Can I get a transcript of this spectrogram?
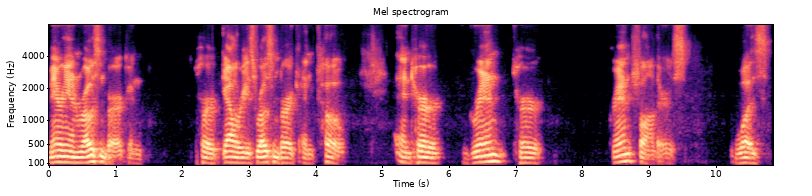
Marianne Rosenberg, and her gallery is Rosenberg and Co. And her grand her grandfather's was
